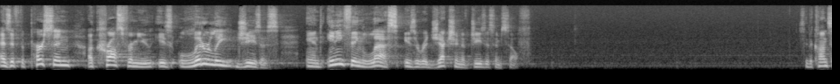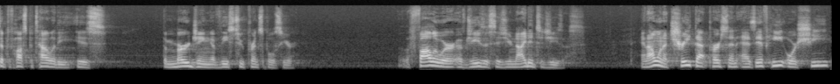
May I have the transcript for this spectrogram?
as if the person across from you is literally Jesus, and anything less is a rejection of Jesus himself. See, the concept of hospitality is the merging of these two principles here. The follower of Jesus is united to Jesus. And I want to treat that person as if he or she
